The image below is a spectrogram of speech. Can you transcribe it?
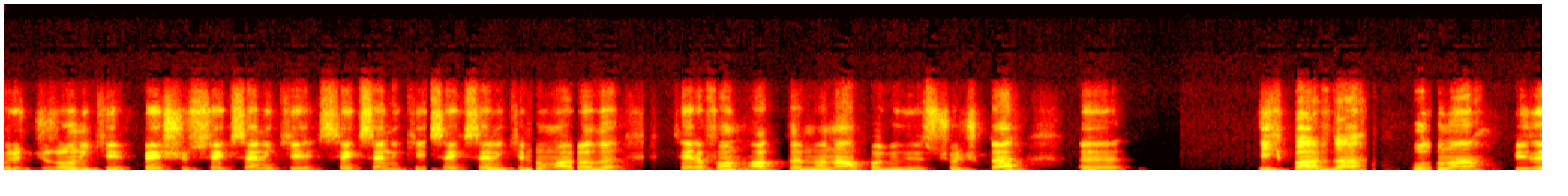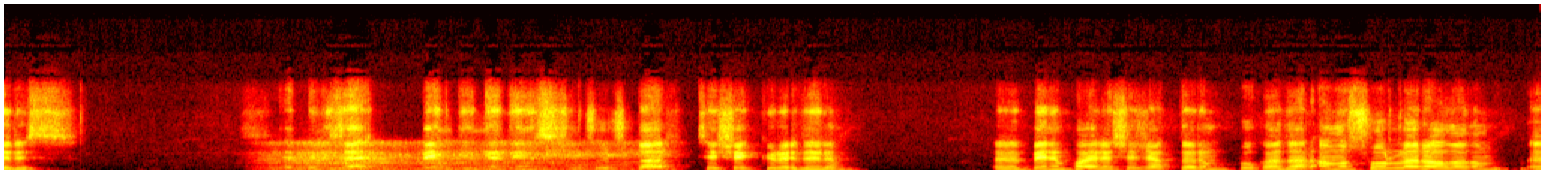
0312 582 82 82 numaralı telefon hatlarına ne yapabiliriz çocuklar? Ee, ihbarda bulunabiliriz. Hepinize beni dinlediğiniz için çocuklar teşekkür ederim. Ee, Benim paylaşacaklarım bu kadar ama soruları alalım e,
